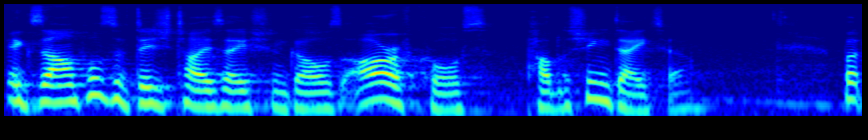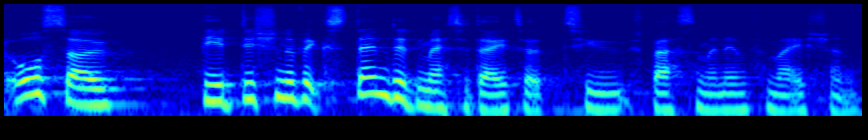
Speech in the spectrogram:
Examples of digitisation goals are, of course, publishing data, but also the addition of extended metadata to specimen information,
